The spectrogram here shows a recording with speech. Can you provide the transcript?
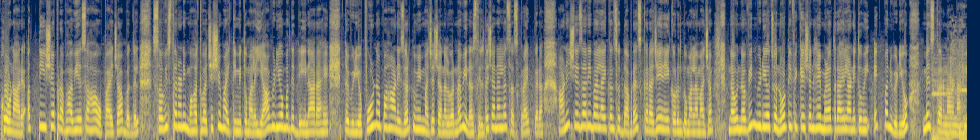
होणार आहे. अतिशय प्रभावी असा हा उपाय ज्याबद्दल सविस्तर आणि महत्त्वाची अशी माहिती मी तुम्हाला या व्हिडिओमध्ये देणार आहे. तर व्हिडिओ पूर्ण पहा आणि जर तुम्ही माझ्या चॅनलवर नवीन असतील तर चॅनलला सबस्क्राईब करा आणि शेजारी बेल आयकनसुद्धा प्रेस करा जेणेकरून तुम्हाला माझ्या नवनवीन व्हिडिओचं नोटिफिकेशन हे मिळत राहील आणि तुम्ही एक पण व्हिडिओ मिस करणार नाही.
